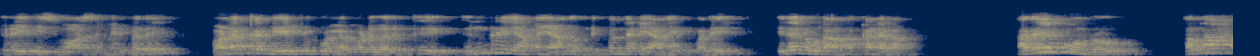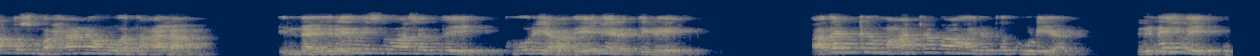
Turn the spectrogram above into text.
இறை விசுவாசம் என்பது வணக்கம் ஏற்றுக்கொள்ளப்படுவதற்கு இன்றியமையாத ஒரு நிபந்தனையாக இருப்பதை இதனூடாக காணலாம். அதே போன்று அல்லாஹ் சுபஹானஹு இந்த இறை விசுவாசத்தை கூறிய அதே நேரத்திலே அதற்கு மாற்றமாக இருக்கக்கூடிய இணை வைப்பு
